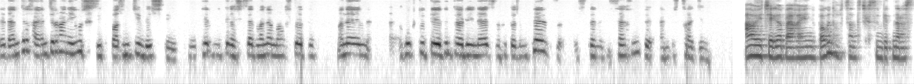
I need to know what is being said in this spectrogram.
Тэгээд амьдрах амжиргааны юу гэсэн боломж юм шүү дээ. Тэр мэдээ ашиглаад манай монголчууд манай энэ хүүхдүүдийн эргэн тойрны найз нөхөд бол үнэхээр сайхан амьдарч байгаа юм. Аав ээжээгээ байгаа энэ богино хугацаанд ч гэсэн бид нар бас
